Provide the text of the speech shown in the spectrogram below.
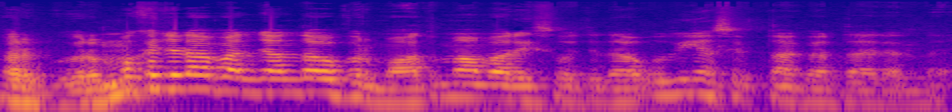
ਪਰ ਗੁਰਮੁਖ ਜਿਹੜਾ ਬਣ ਜਾਂਦਾ, ਉਹ ਪਰਮਾਤਮਾ ਬਾਰੇ ਸੋਚਦਾ, ਉਹਦੀਆਂ ਸਿਫਤਾਂ ਕਰਦਾ ਰਹਿੰਦਾ ਹੈ।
